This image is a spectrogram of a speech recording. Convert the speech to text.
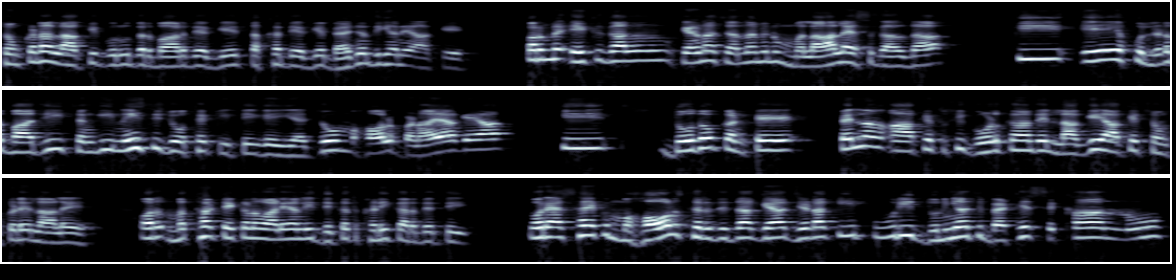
ਚੌਂਕੜਾ ਲਾ ਕੇ ਗੁਰੂ ਦਰਬਾਰ ਦੇ ਅੱਗੇ ਤਖਤ ਦੇ ਅੱਗੇ ਬਹਿ ਜਾਂਦੀਆਂ ਨੇ ਆ ਕੇ। ਪਰ ਮੈਂ ਇੱਕ ਗੱਲ ਕਹਿਣਾ ਚਾਹੁੰਦਾ ਮੈਨੂੰ ਮਲਾਲ ਹੈ ਇਸ ਗੱਲ ਦਾ ਕਿ ਇਹ ਹੁੱਲੜਬਾਜੀ ਚੰਗੀ ਨਹੀਂ ਸੀ ਜੋ ਉੱਥੇ ਕੀਤੀ ਗਈ ਹੈ, ਜੋ ਮਾਹੌਲ ਬਣਾਇਆ ਗਿਆ ਕਿ 2-2 ਘੰਟੇ ਪਹਿਲਾਂ ਆ ਕੇ ਤੁਸੀਂ ਗੋਲਕਾਂ ਦੇ ਲਾਗੇ ਆ ਕੇ ਚੌਂਕੜੇ ਲਾ ਲਏ ਔਰ ਮੱਥਾ ਟੇਕਣ ਵਾਲਿਆਂ ਲਈ ਦਿੱਕਤ ਖੜੀ ਕਰ ਦਿੱਤੀ। ਔਰ ਐਸਾ ਇੱਕ ਮਾਹੌਲ ਸਿਰ ਦਿੱਤਾ ਗਿਆ ਜਿਹੜਾ ਕਿ ਪੂਰੀ ਦੁਨੀਆ 'ਚ ਬੈਠੇ ਸਿੱਖਾਂ ਨੂੰ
